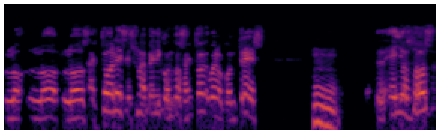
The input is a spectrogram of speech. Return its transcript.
los, los, actores, es una peli con dos actores, bueno, con tres. Mm ellos dos,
